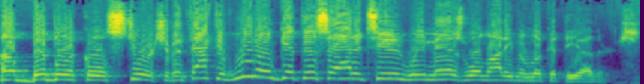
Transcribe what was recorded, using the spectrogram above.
of biblical stewardship. In fact, if we don't get this attitude, we may as well not even look at the others.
